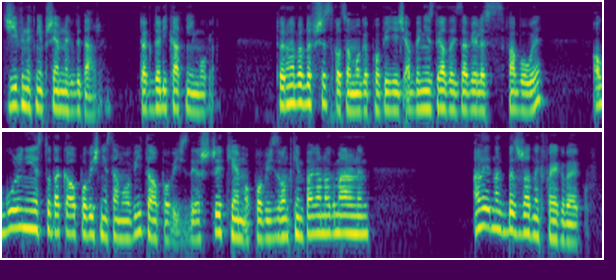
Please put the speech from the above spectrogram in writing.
dziwnych, nieprzyjemnych wydarzeń. Tak delikatniej mówiąc. To naprawdę wszystko, co mogę powiedzieć, aby nie zdradzać za wiele z fabuły. Ogólnie jest to taka opowieść niesamowita, opowieść z dreszczykiem, opowieść z wątkiem paranormalnym, ale jednak bez żadnych fajerwerków.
